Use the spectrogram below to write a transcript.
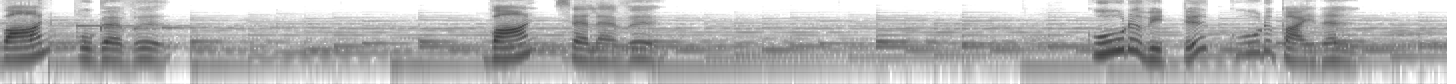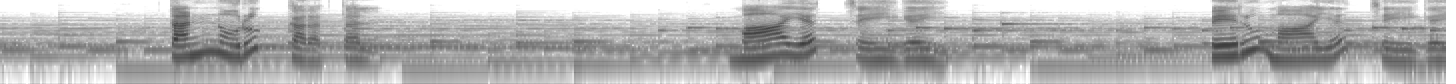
வான்புகவு, வான் செலவு, கூடுவிட்டு கூடு பாய்தல், தன்னுரு கரத்தல், மாயச் செய்கை, பெருமாயச் செய்கை,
